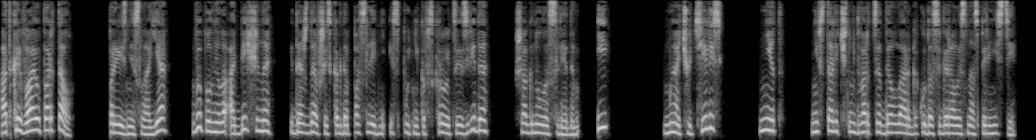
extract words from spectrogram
«Открываю портал!» произнесла я, выполнила обещанное и, дождавшись, когда последний из спутников скроется из вида, шагнула следом. И... Мы очутились? Нет, не в столичном дворце Дел Ларго, куда собиралась нас перенести.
